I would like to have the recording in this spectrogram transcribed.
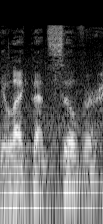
You like that silver?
